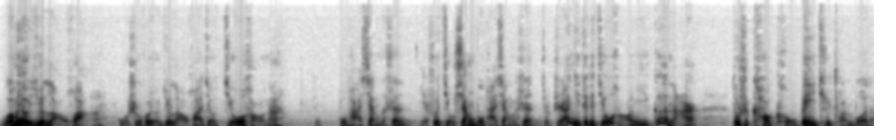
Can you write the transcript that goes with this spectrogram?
我们有一句老话啊。古时候有句老话叫“酒好呢，就不怕巷子深”，也说“酒香不怕巷子深”。就只要你这个酒好，你搁在哪儿都是靠口碑去传播的。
